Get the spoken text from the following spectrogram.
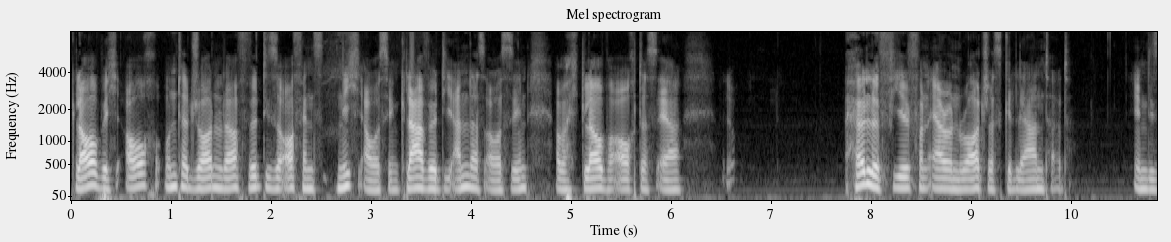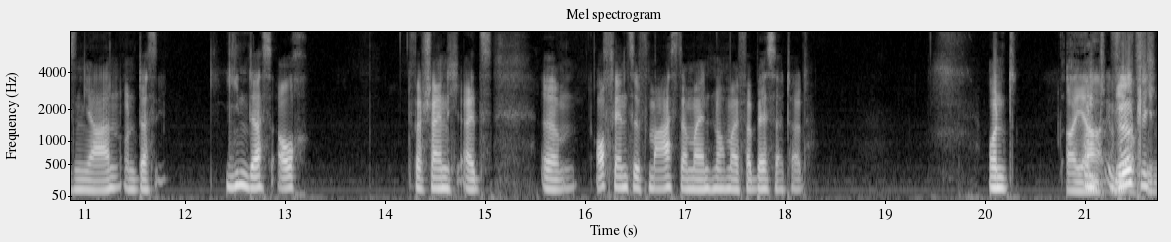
glaube ich, auch unter Jordan Love wird diese Offense nicht aussehen. Klar wird die anders aussehen, aber ich glaube auch, dass er Hölle viel von Aaron Rodgers gelernt hat in diesen Jahren und dass ihn das auch wahrscheinlich als ähm, Offensive Mastermind nochmal verbessert hat. Und, oh ja, und wirklich,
